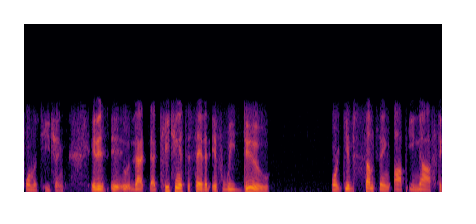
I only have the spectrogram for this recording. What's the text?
form of teaching. It is it, that that teaching is to say that if we do or give something up enough, the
